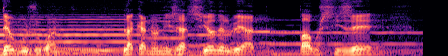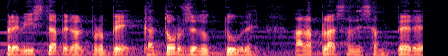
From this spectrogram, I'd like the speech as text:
Déu vos guard. La canonització del beat Pau VI, prevista per al proper 14 d'octubre a la plaça de Sant Pere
